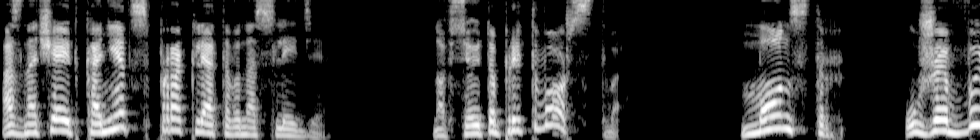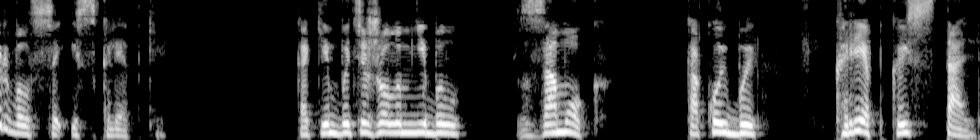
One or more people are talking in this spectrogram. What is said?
означает конец проклятого наследия. Но все это притворство. Монстр уже вырвался из клетки. Каким бы тяжелым ни был замок, какой бы крепкой сталь,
